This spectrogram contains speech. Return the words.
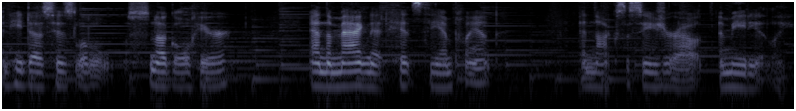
and he does his little snuggle here. And the magnet hits the implant and knocks the seizure out immediately.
